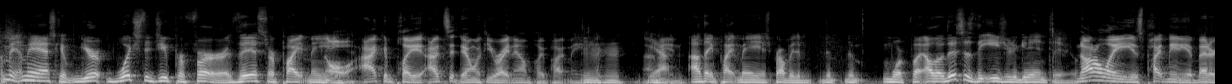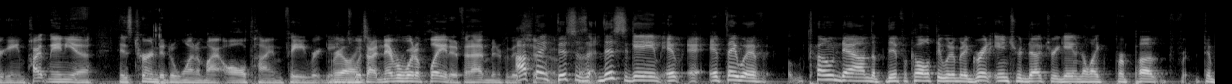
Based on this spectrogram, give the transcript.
Let me let me ask you, your, which did you prefer, this or Pipe Mania? Oh, I could play. I'd sit down with you right now and play Pipe Mania. I Mm-hmm. yeah, mean, I think Pipe Mania is probably the, the, the more fun. Although this is the easier to get into. not only is Pipe Mania a better game, Pipe Mania has turned into one of my all-time favorite games, Really? which I never would have played if it hadn't been for this I show. think this So- is this game. If if they would have toned down the difficulty, would have been a great introductory game to like for, for to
